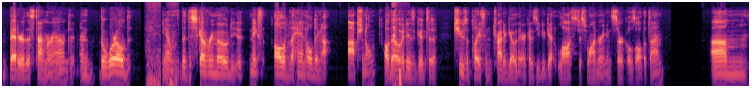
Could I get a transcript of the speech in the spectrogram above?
better this time around, and the world, you know, the discovery mode it makes all of the hand holding op- optional. Although it is good to choose a place and try to go there because you do get lost just wandering in circles all the time. Um,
